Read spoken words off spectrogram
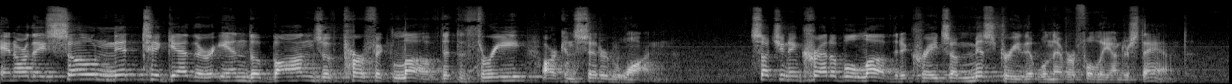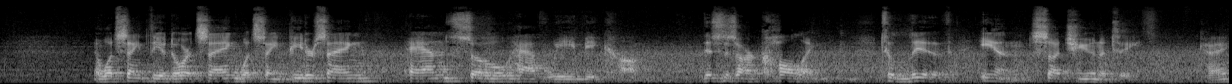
And are they so knit together in the bonds of perfect love that the three are considered one? Such an incredible love that it creates a mystery that we'll never fully understand. And what St. Theodoret saying, what St. Peter saying, and so have we become. This is our calling to live in such unity. Okay?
